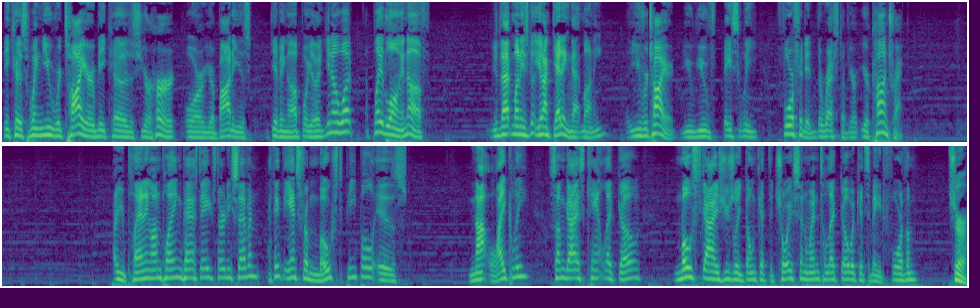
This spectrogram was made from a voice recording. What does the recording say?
because when you retire because you're hurt or your body is giving up or you're like you know what i played long enough that money's go- you're not getting that money you've retired you you've basically forfeited the rest of your your contract are you planning on playing past age 37 i think the answer from most people is not likely some guys can't let go most guys usually don't get the choice in when to let go it gets made for them Sure.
